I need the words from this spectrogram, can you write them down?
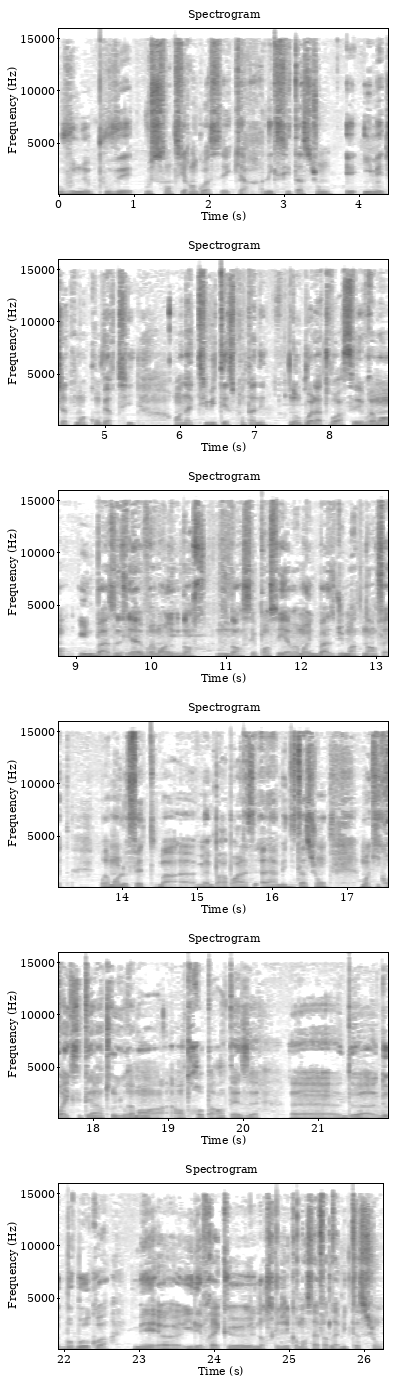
vous ne pouvez vous sentir angoissé car l'excitation est immédiatement convertie en activité spontanée. Donc voilà, tu vois, c'est vraiment une base. Il y a vraiment dans, dans ces pensées, il y a vraiment une base du maintenant en fait. Vraiment le fait, bah, même par rapport à la, méditation, moi qui croyais que c'était un truc vraiment entre parenthèses euh, de, de bobo quoi. Mais euh, il est vrai que lorsque j'ai commencé à faire de la méditation,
